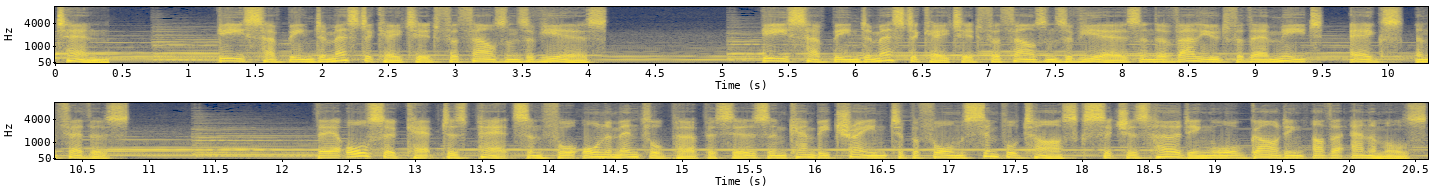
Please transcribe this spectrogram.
10. Geese have been domesticated for thousands of years. Geese have been domesticated for thousands of years and are valued for their meat, eggs, and feathers. They are also kept as pets and for ornamental purposes and can be trained to perform simple tasks such as herding or guarding other animals.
